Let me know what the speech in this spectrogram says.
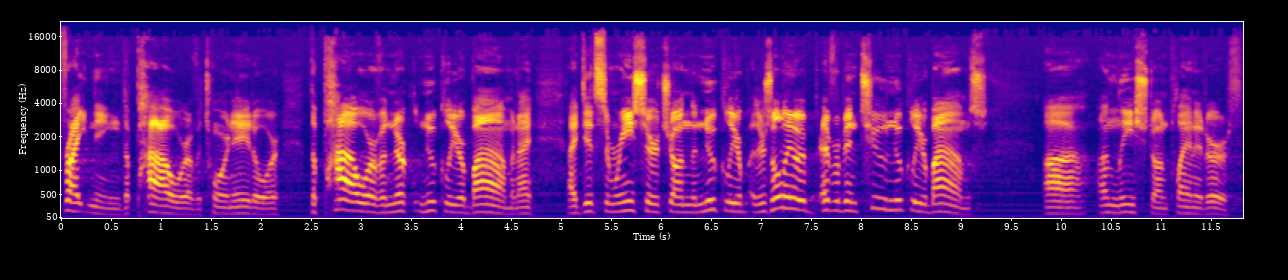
frightening the power of a tornado or the power of a nu- nuclear bomb. And I, I did some research on the nuclear, there's only ever been two nuclear bombs uh, unleashed on planet Earth,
